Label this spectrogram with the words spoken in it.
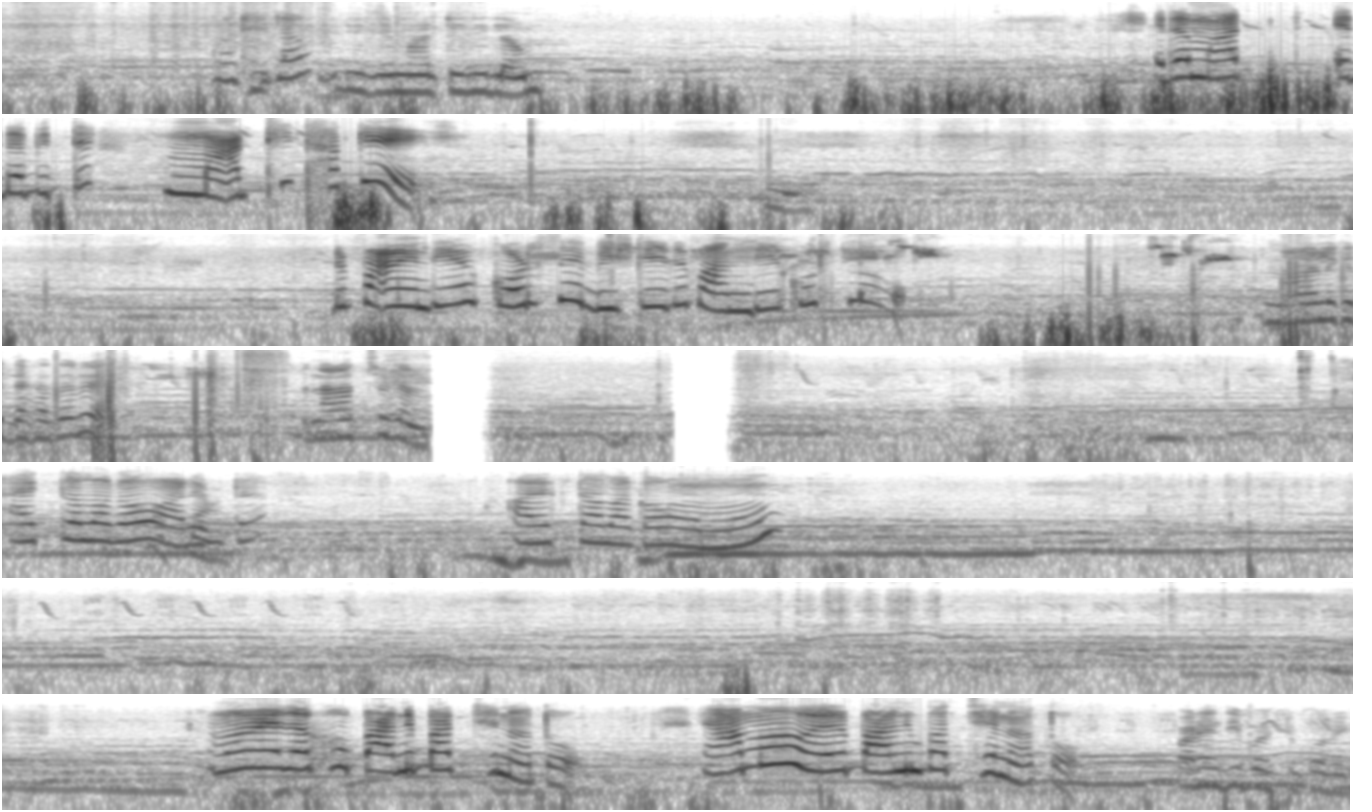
মাটি এই যে মাটি দিলাম। এটা মাঠ এটা ভিতরে মাটি থাকে? পানি দিয়ে করছে বৃষ্টিতে পানি দিয়ে করছিল নাড়ালে কি দেখা যাবে? নাড়াচ্ছ কেন? আরেকটা লাগাও আরেকটা। আরেকটা লাগাও। দেখো পানি পাচ্ছে না তো। আমার পানি পাচ্ছে না তো। পানি দিব একটু পরে।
